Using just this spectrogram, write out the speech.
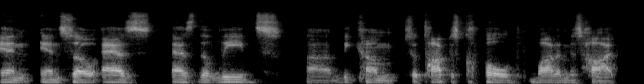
And and so as as the leads uh, become so top is cold, bottom is hot.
